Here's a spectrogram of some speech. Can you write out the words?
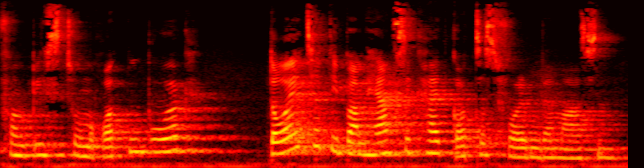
vom Bistum Rottenburg deutet die Barmherzigkeit Gottes folgendermaßen.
